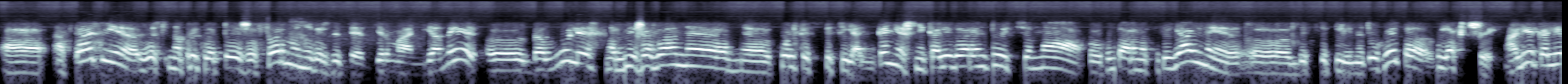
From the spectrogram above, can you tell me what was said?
а астатнія вось напрыклад той же ферм універсітэт германии яны э, даволі абмежаваная э, колькасць спецыяльных канешне калі вы арыентуеце на гутарна-сацыяльныя э, дысцыпліны дысцыпліны то гэта лягчэй. Але калі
